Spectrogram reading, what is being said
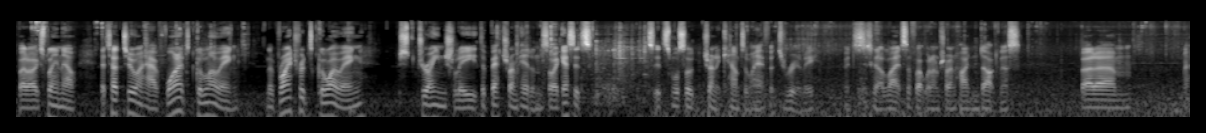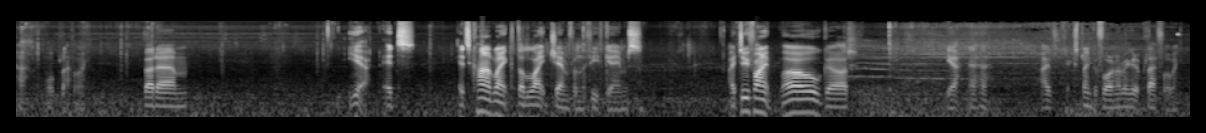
but I'll explain now. The tattoo I have, while it's glowing, the brighter it's glowing, strangely, the better I'm hidden. So I guess it's it's, it's also trying to counter my efforts, really. It's just gonna light stuff up when I'm trying to hide in darkness. But, um... Aha, more platforming. But, um... Yeah, it's... It's kind of like the light gem from the Thief games. I do find it... Oh, God. Yeah, uh -huh. I've explained before, I'm not very good at platforming.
